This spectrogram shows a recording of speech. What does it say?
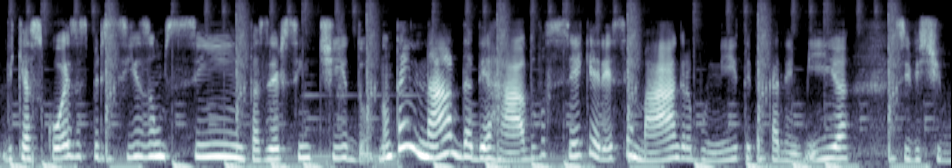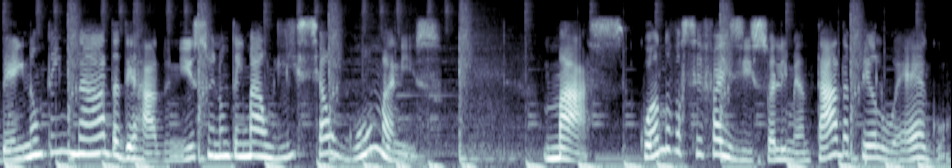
de que as coisas precisam sim fazer sentido. Não tem nada de errado você querer ser magra, bonita, ir para academia, se vestir bem. Não tem nada de errado nisso e não tem malícia alguma nisso. Mas quando você faz isso alimentada pelo ego,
